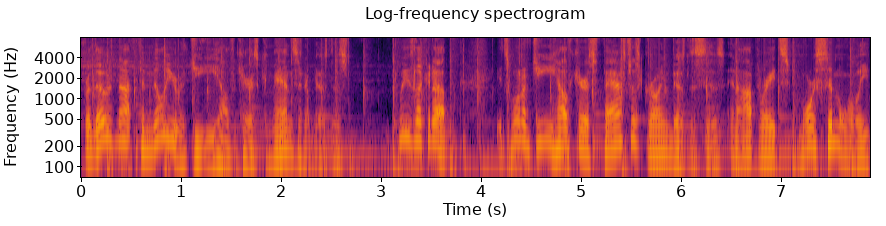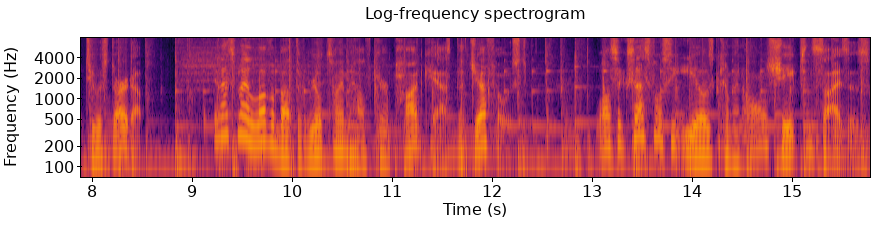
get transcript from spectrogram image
For those not familiar with GE Healthcare's Command Center business, please look it up. It's one of GE Healthcare's fastest growing businesses and operates more similarly to a startup. And that's what I love about the Real Time Healthcare podcast that Jeff hosts. While successful CEOs come in all shapes and sizes,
